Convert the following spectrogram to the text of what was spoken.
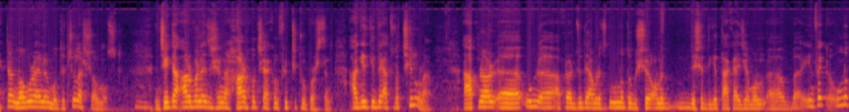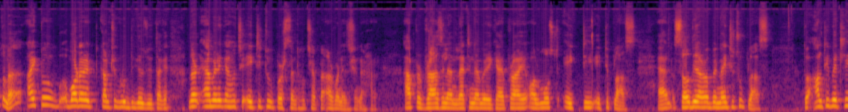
একটা নগরায়নের মধ্যে চলে আসছে অলমোস্ট যেটা আরবানাইজেশনের হার হচ্ছে এখন ফিফটি টু পার্সেন্ট আগে কিন্তু এতটা ছিল না। আপনার আপনার যদি আমরা যদি উন্নত বিশ্বের অনেক দেশের দিকে তাকাই যেমন ইনফ্যাক্ট উন্নত না আরেকটু মডারেট কান্ট্রিগুলোর দিকে যদি তাকাই ধরেন আমেরিকা হচ্ছে এইটি টু পার্সেন্ট হচ্ছে আপনার আরবানাইজেশনের হার। আপনার ব্রাজিল অ্যান্ড ল্যাটিন আমেরিকায় প্রায় almost eighty eighty plus and Saudi আরবে নাইনটি টু প্লাস তো আলটিমেটলি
